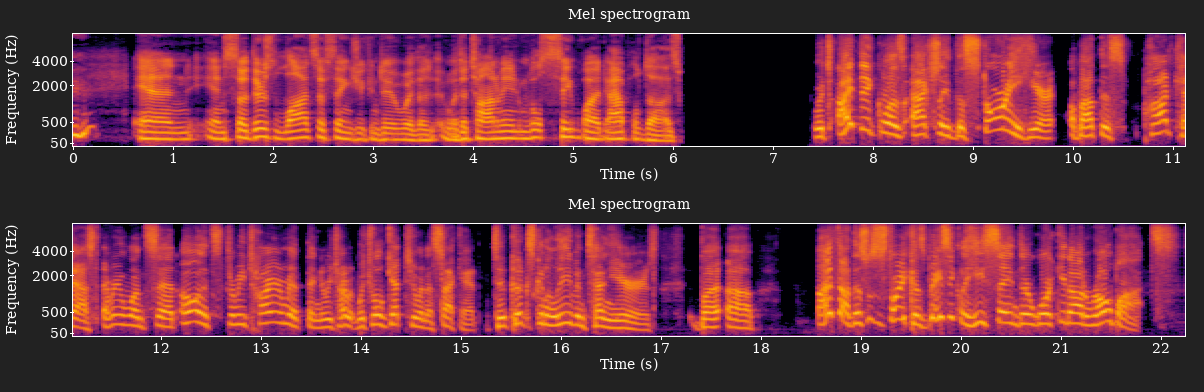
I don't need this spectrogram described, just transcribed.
Mhm. And, and so there's lots of things you can do with, a, with autonomy, and we'll see what Apple does. which I think was actually the story here about this podcast. Everyone said, oh, it's the retirement thing, the retirement, which we'll get to in a second. Tim Cook's going to leave in 10 years. But uh, I thought this was a story because basically he's saying they're working on robots.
